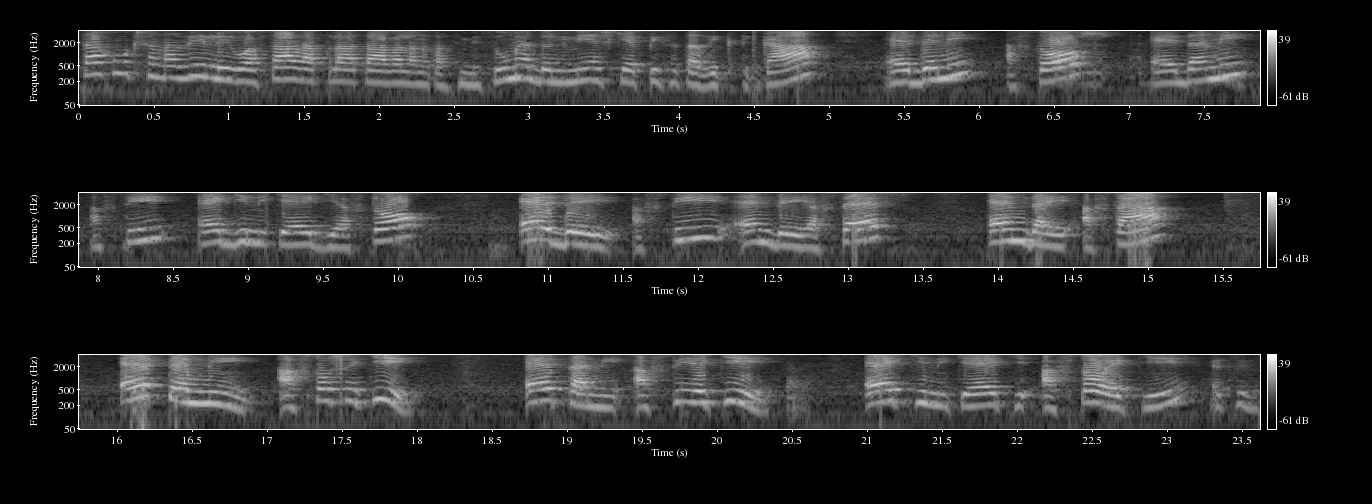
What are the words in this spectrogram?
τα έχουμε ξαναδεί λίγο αυτά, αλλά απλά τα έβαλα να τα θυμηθούμε. Αντωνυμίες και επίθετα δεικτικά έντενη, αυτός, έντανη, αυτή, έγκυνη και έγκυ αυτό, έντεοι αυτοί, έντεοι αυτές, ένταοι αυτά, έτενη αυτός εκεί, έτανη αυτή εκεί, έκυνη και έκη αυτό εκεί, έτσι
